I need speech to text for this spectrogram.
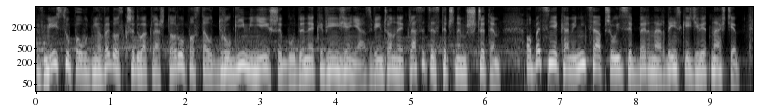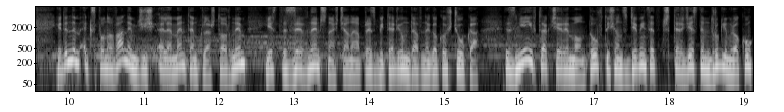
W miejscu południowego skrzydła klasztoru powstał drugi, mniejszy budynek więzienia, zwieńczony klasycystycznym szczytem. Obecnie kamienica przy ulicy Bernardyńskiej 19. Jedynym eksponowanym dziś elementem klasztornym jest zewnętrzna ściana prezbiterium dawnego kościółka. Z niej w trakcie remontu w 1942 roku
